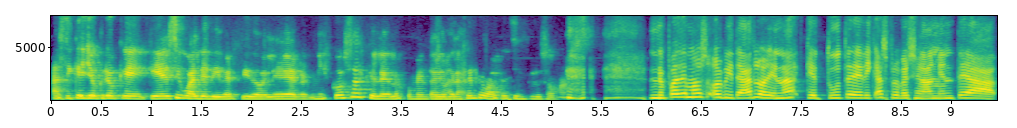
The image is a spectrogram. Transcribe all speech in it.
así que yo creo que, es igual de divertido leer mis cosas que leer los comentarios de la gente, o a veces incluso más. No podemos olvidar, Lorena, que tú te dedicas profesionalmente a,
